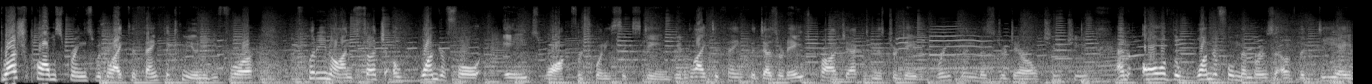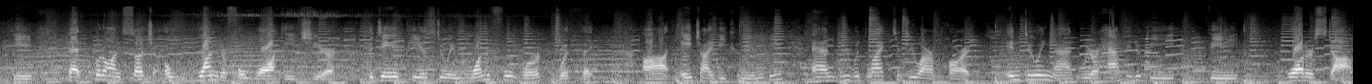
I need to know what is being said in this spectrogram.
Brush Palm Springs would like to thank the community for putting on such a wonderful AIDS walk for 2016. We'd like to thank the Desert AIDS Project, Mr. David Brinkman, Mr. Darrell Tucci, and all of the wonderful members of the DAP that put on such a wonderful walk each year. The DAP is doing wonderful work with the uh, HIV community, and we would like to do our part. In doing that, we are happy to be the water stop,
